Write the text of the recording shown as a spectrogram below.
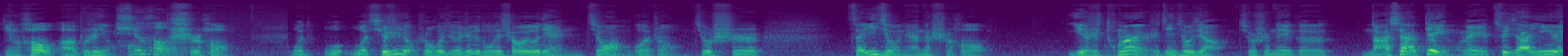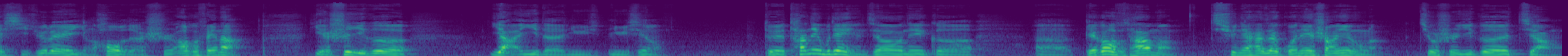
影后啊、不是影后，视后。我我我其实有时候会觉得这个东西稍微有点矫枉过正，就是在一九年的时候，也是同样也是金球奖，就是那个拿下电影类最佳音乐喜剧类影后的是奥克菲娜，也是一个亚裔的女女性。对他那部电影叫那个呃，别告诉他嘛，去年还在国内上映了，就是一个讲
